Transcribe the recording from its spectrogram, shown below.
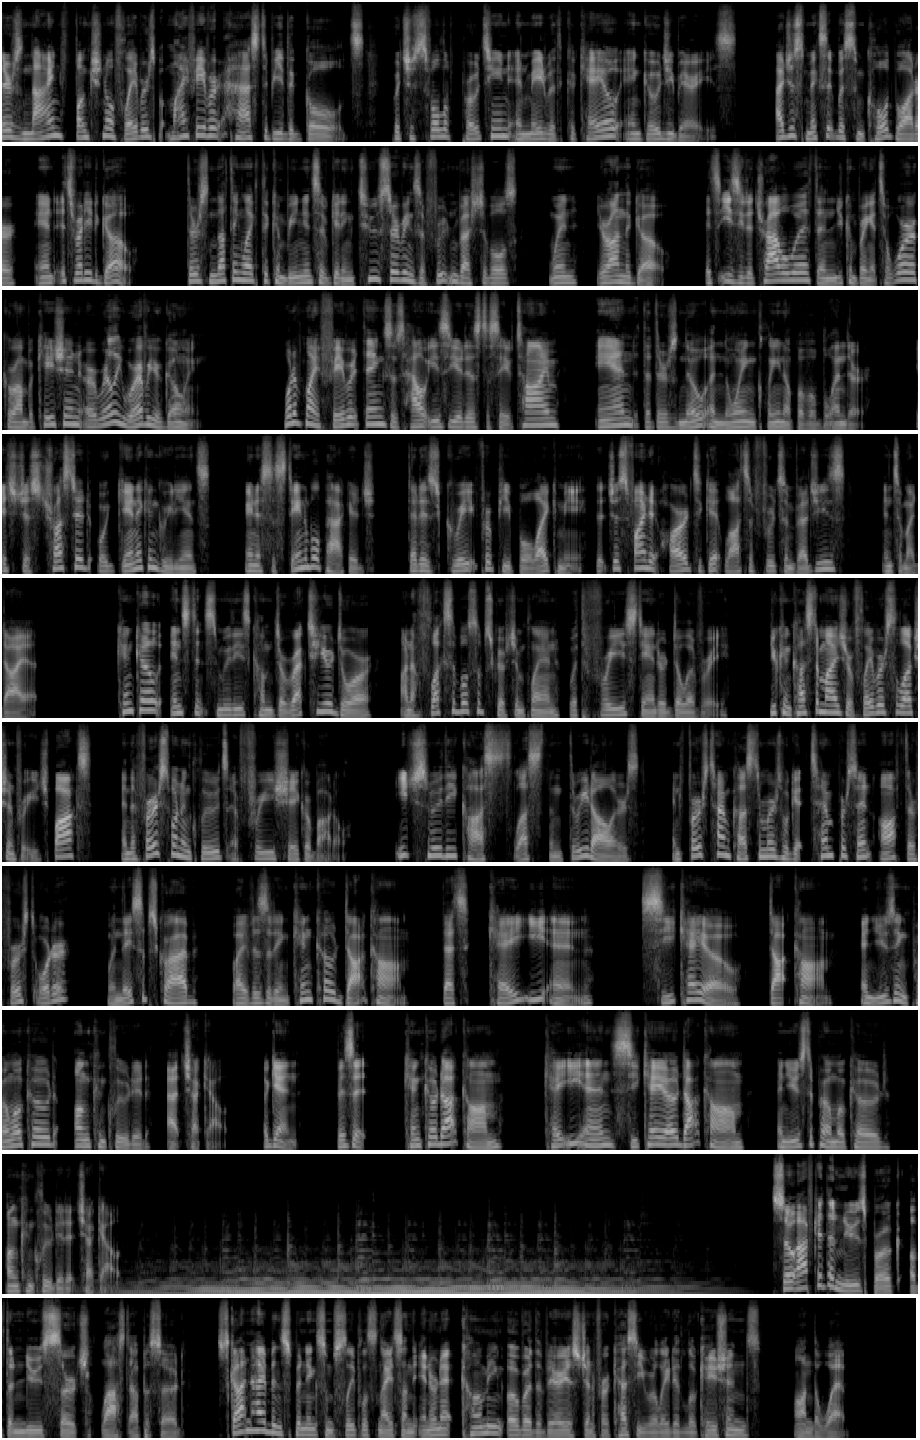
There's nine functional flavors, but my favorite has to be the Golds, which is full of protein and made with cacao and goji berries. I just mix it with some cold water and it's ready to go. There's nothing like the convenience of getting two servings of fruit and vegetables when you're on the go. It's easy to travel with, and you can bring it to work or on vacation or really wherever you're going. One of my favorite things is how easy it is to save time and that there's no annoying cleanup of a blender. It's just trusted organic ingredients and a sustainable package that is great for people like me that just find it hard to get lots of fruits and veggies into my diet. Kencko instant smoothies come direct to your door on a flexible subscription plan with free standard delivery. You can customize your flavor selection for each box, and the first one includes a free shaker bottle. Each smoothie costs less than $3, and first time customers will get 10% off their first order when they subscribe by visiting kencko.com that's K E N C K O dot com and using promo code unconcluded at checkout. Again, visit kencko.com, K E N C K O dot com, and use the promo code unconcluded at checkout. So, after the news broke of the news search last episode, Scott and I have been spending some sleepless nights on the internet combing over the various Jennifer Kessie related locations on the web.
